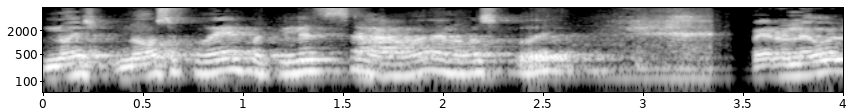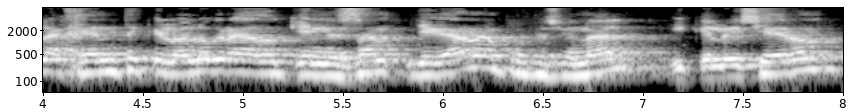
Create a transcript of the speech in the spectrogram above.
No, es, no vas a poder. ¿Para qué le haces a la mamada? No vas a poder. Pero luego la gente que lo ha logrado, quienes han, llegaron a profesional y que lo hicieron,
